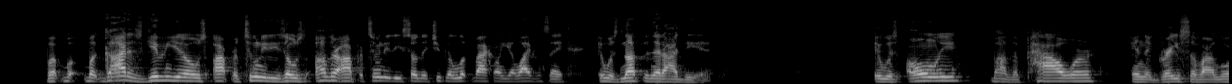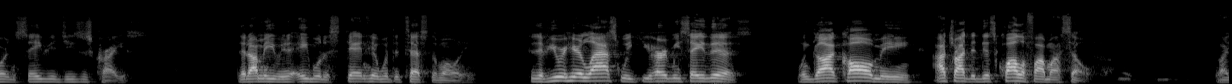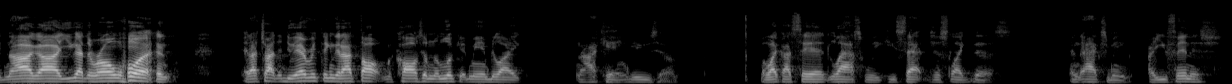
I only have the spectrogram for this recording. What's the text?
But, but but God is giving you those opportunities, those other opportunities, so that you can look back on your life and say, it was nothing that I did. It was only by the power and the grace of our Lord and Savior Jesus Christ that I'm even able to stand here with the testimony. Because if you were here last week, you heard me say this. When God called me, I tried to disqualify myself. Like, nah, God, you got the wrong one. And I tried to do everything that I thought would cause him to look at me and be like, nah, I can't use him. But like I said last week, he sat just like this and asked me, Are you finished?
